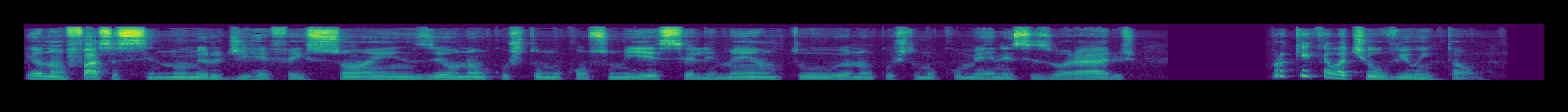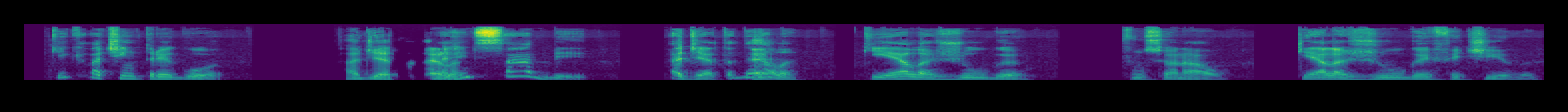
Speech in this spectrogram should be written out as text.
Eu não faço esse número de refeições. Eu não costumo consumir esse alimento. Eu não costumo comer nesses horários. Por que, que ela te ouviu então? O que, que ela te entregou? A dieta dela. A gente sabe a dieta é. dela, é. que ela julga funcional, que ela julga efetiva.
